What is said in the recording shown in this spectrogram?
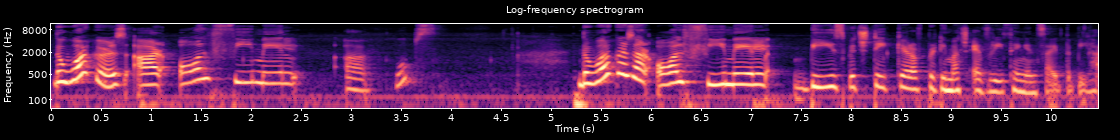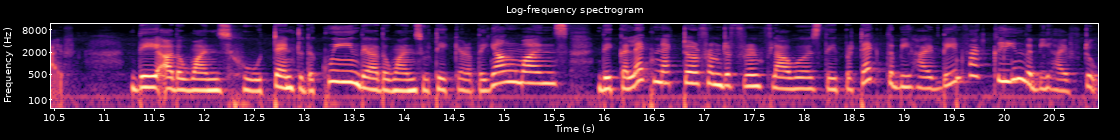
The workers are all female, uh, whoops. The workers are all female bees which take care of pretty much everything inside the beehive. They are the ones who tend to the queen, they are the ones who take care of the young ones, they collect nectar from different flowers, they protect the beehive, they in fact clean the beehive too.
